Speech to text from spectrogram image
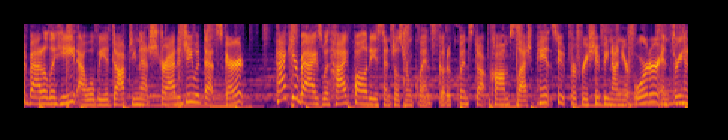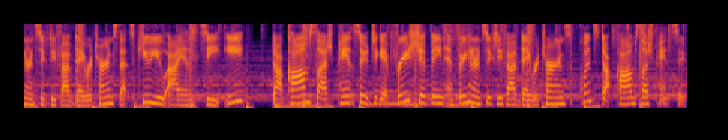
to battle the heat. I will be adopting that strategy with that skirt. Pack your bags with high quality essentials from Quince. Go to quince.com slash pantsuit for free shipping on your order and 365 day returns. That's Q U I N C E dot com slash pantsuit to get free shipping and 365 day returns. Quince.com slash pantsuit.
